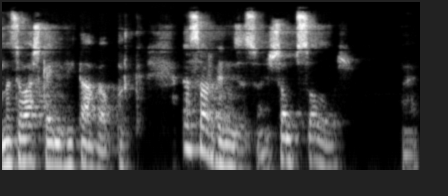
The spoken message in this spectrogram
Mas eu acho que é inevitável, porque as organizações são pessoas. É?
